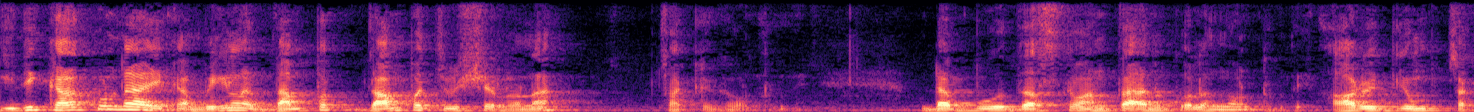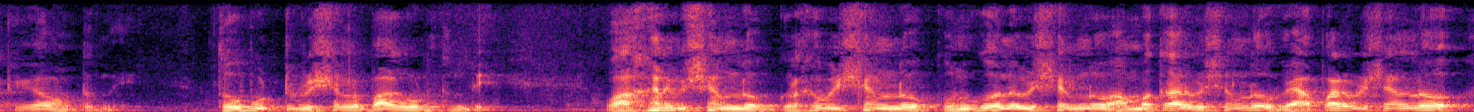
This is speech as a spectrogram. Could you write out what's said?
ఇది కాకుండా ఇక మిగిలిన దంప దాంపత్య విషయంలోన? చక్కగా ఉంటుంది. డబ్బు దశకం అంతా అనుకూలంగా ఉంటుంది. ఆరోగ్యం చక్కగా ఉంటుంది. తోబుట్టు విషయంలో బాగా ఉంటుంది. వాహన విషయంలో గృహ విషయంలో కొనుగోలు విషయంలో అమ్మకాల విషయంలో వ్యాపార విషయంలో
